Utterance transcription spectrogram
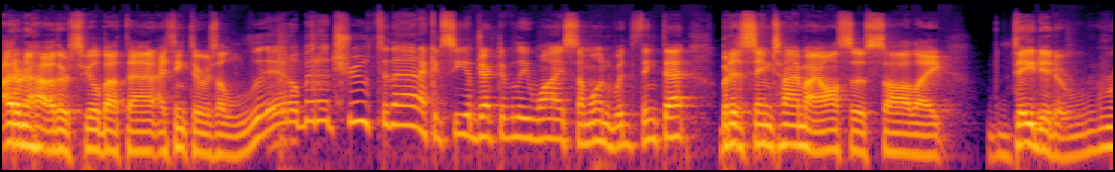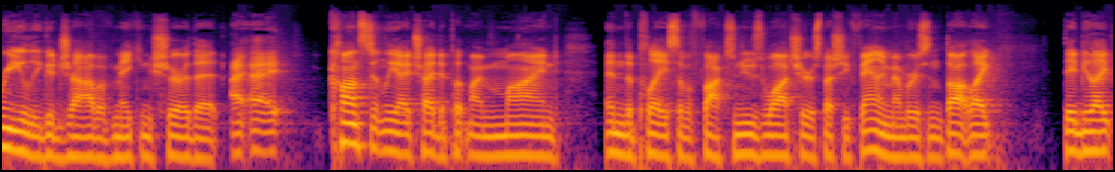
I don't know how others feel about that. I think there was a little bit of truth to that. I could see objectively why someone would think that. But at the same time i also saw like they did a really good job of making sure that i, I constantly i tried to put my mind in the place of a fox news watcher especially family members and thought like they'd be like,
